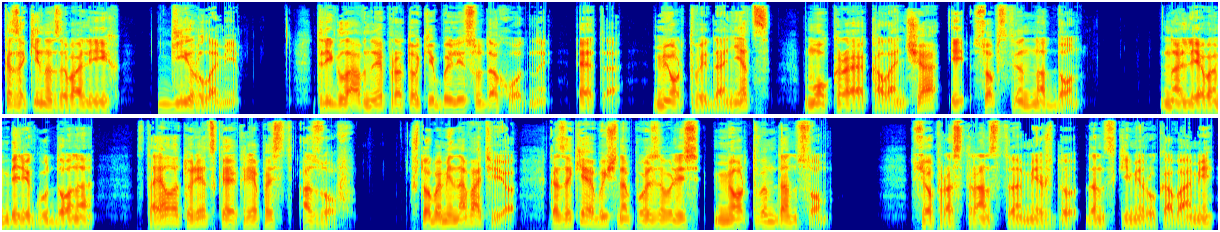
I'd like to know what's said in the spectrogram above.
Казаки называли их гирлами. Три главные протоки были судоходны. Это Мертвый Донец, Мокрая Каланча и, собственно, Дон. На левом берегу Дона стояла турецкая крепость Азов. Чтобы миновать ее, казаки обычно пользовались Мертвым Донцом. Все пространство между донскими рукавами,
